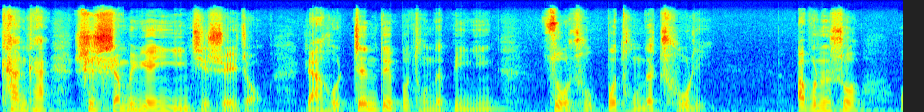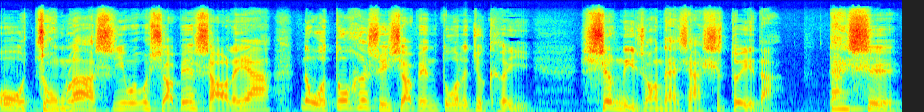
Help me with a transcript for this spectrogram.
看看是什么原因引起水肿，然后针对不同的病因做出不同的处理。而不能说哦肿了是因为我小便少了呀，那我多喝水，小便多了就可以。生理状态下是对的，但是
